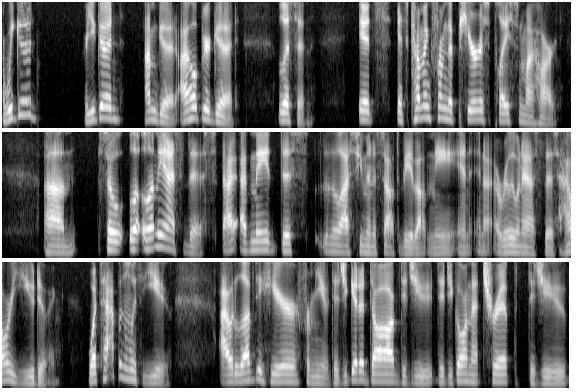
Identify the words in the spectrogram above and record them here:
Are we good? Are you good? I'm good. I hope you're good. Listen, it's it's coming from the purest place in my heart. Um, so l- let me ask this. I, have made this the last few minutes out to be about me, and, and I really want to ask this. How are you doing? What's happened with you? I would love to hear from you. Did you get a dog? Did you did you go on that trip? Did you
